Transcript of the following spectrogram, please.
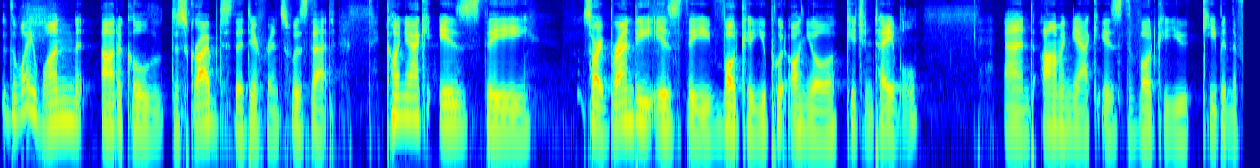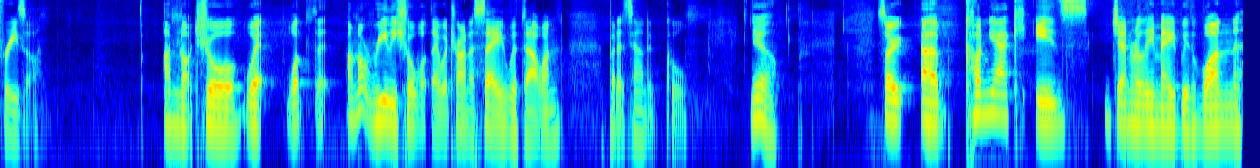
the way one article described the difference was that cognac is the sorry, brandy is the vodka you put on your kitchen table and Armagnac is the vodka you keep in the freezer. I'm not sure where what the, I'm not really sure what they were trying to say with that one, but it sounded cool. Yeah. So, uh, cognac is generally made with one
